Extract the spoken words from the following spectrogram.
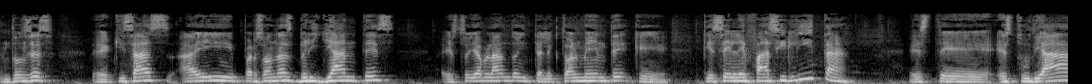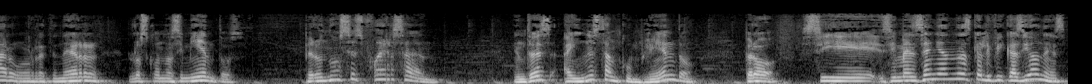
Entonces, eh, quizás hay personas brillantes, estoy hablando intelectualmente, que, que se le facilita este, estudiar o retener los conocimientos, pero no se esfuerzan. Entonces ahí no están cumpliendo. Pero si, si me enseñan unas calificaciones,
